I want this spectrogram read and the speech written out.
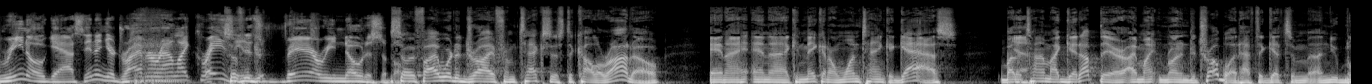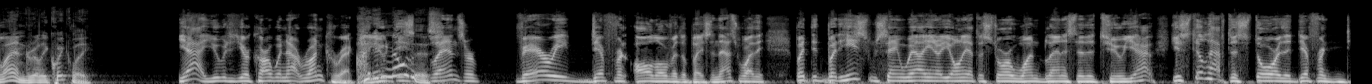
Reno gas in, and you're driving around like crazy. So and it's very noticeable. So if I were to drive from Texas to Colorado, and I and I can make it on one tank of gas, by the time I get up there, I might run into trouble. I'd have to get some a new blend really quickly. Yeah, you would, your car would not run correctly. I didn't You- know these this. blends are very different all over the place, and that's why they. But but he's saying, well, you know, you only have to store one blend instead of two. You have, you still have to store the different.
